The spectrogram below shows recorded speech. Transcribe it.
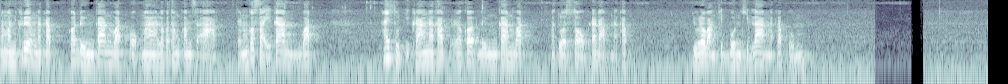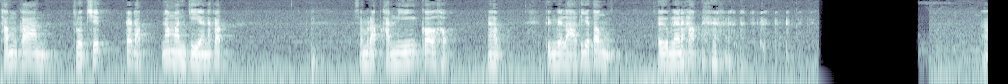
น้ำมันเครื่องนะครับ ก็ดึงก้านวัดออกมาแล้วก็ทำความสะอาด จากนั้นก็ใส่ก้านวัดให้สุดอีกครั้งนะครับ แล้วก็ดึงก้านวัดมาตรวจสอบระดับนะครับ อยู่ระหว่างขีดบนขีดล่างนะครับผมทำการตรวจเช็คระดับน้ำมันเกียร์นะครับสำหรับคันนี้ก็นะครับ ถึงเวลาที่จะต้องเติมแล้วนะครับ อ่า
